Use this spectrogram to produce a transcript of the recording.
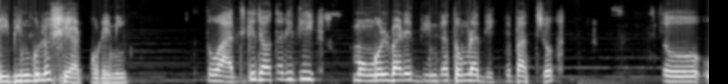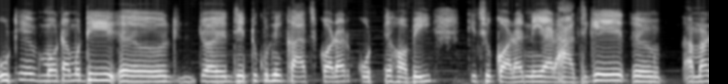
এই দিনগুলো শেয়ার করে নিই। তো আজকে যথারীতি মঙ্গলবারের দিনটা তোমরা দেখতে পাচ্ছ। তো উঠে মোটামুটি যেটুকুনি কাজ করার করতে হবেই, কিছু করার নেই। আর আজকে আমার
